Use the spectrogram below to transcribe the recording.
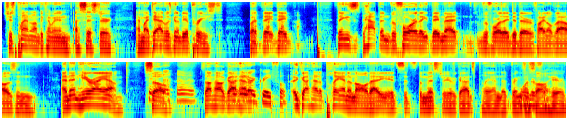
she was planning on becoming a sister, and my dad was going to be a priest. But they they things happened before they, they met, before they did their final vows, and and then here I am. So somehow God we had are a, grateful. God had a plan and all that. It's it's the mystery of God's plan that brings us all here.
